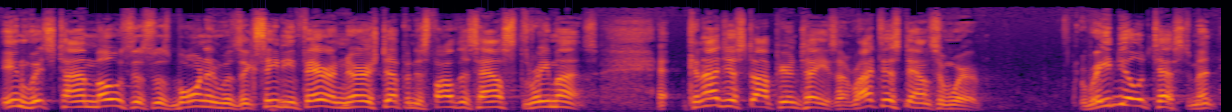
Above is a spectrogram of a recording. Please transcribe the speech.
in which time Moses was born and was exceeding fair and nourished up in his father's house three months. Can I just stop here and tell you something? Write this down somewhere. Read the Old Testament,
